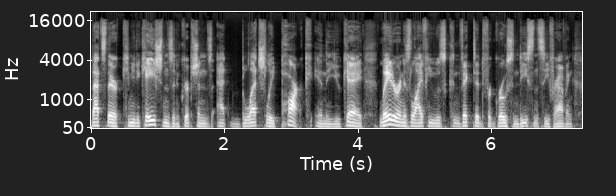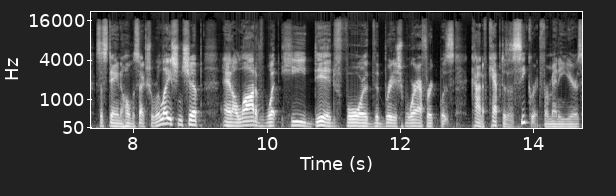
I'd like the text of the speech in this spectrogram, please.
that's their communications encryptions at Bletchley Park in the UK. Later in his life, he was convicted for gross indecency for having sustained a homosexual relationship, and a lot of what he did for the British war effort was kind of kept as a secret for many years.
